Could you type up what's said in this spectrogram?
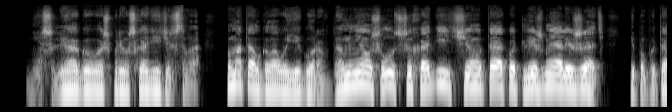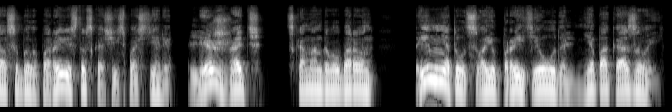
— Не слягу, ваше превосходительство, — помотал головой Егоров. — Да мне уж лучше ходить, чем вот так вот лежмя лежать. И попытался было порывисто вскочить с постели. — Лежать! — скомандовал барон. — Ты мне тут свою прыть и удаль не показывай.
